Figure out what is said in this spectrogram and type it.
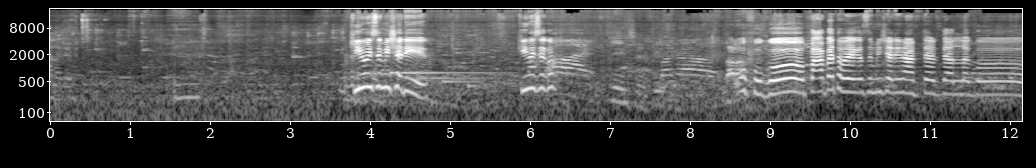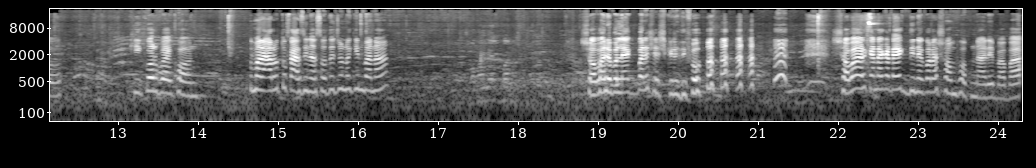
কালারের কি হয়েছে মিশারির? কি হয়েছে গো? ওফো গো পা ব্যথা হয়ে গেছে মিশারির হাঁটতে হাঁটতে আল্লাহ গো। কি করব এখন? তোমার আরও তো কাজিন আছে ওদের জন্য কিনবা না? সবাই বলে একবারে শেষ করে দিব। সবার কেনাকাটা একদিনে করা সম্ভব না রে বাবা।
